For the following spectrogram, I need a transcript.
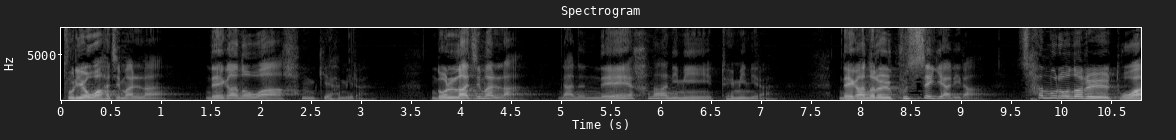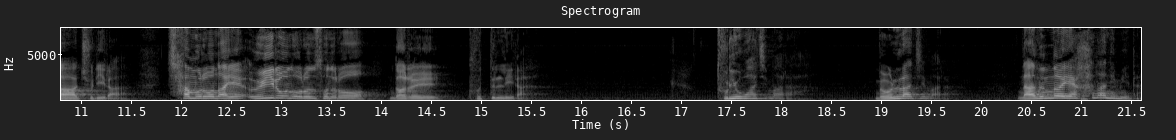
두려워하지 말라. 내가 너와 함께 함이라. 놀라지 말라. 나는 내 하나님이 됨이니라. 내가 너를 굳세게 하리라. 참으로 너를 도와주리라. 참으로 나의 의로운 오른손으로 너를 붙들리라. 두려워하지 마라. 놀라지 마라. 나는 너의 하나님이다.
